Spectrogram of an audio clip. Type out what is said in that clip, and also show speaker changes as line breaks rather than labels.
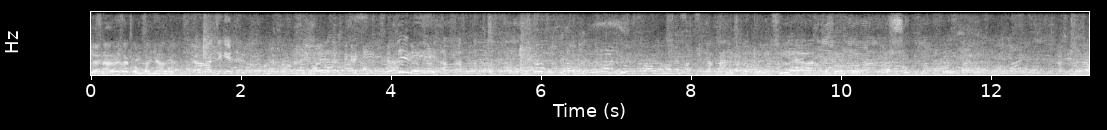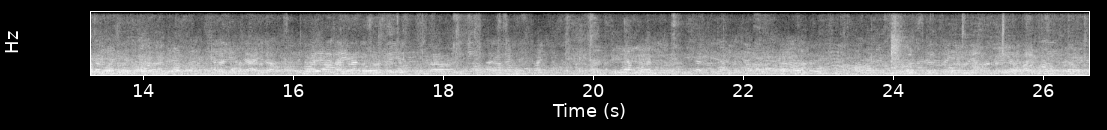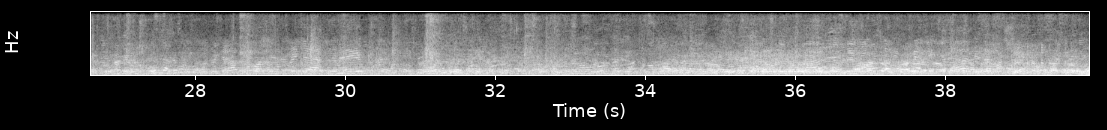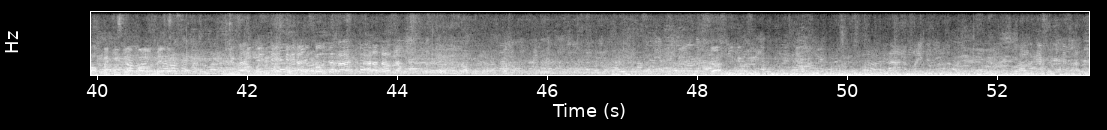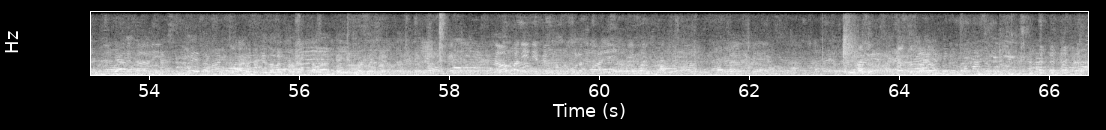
Y a naves acompañadas.
La chiquita.
La policía,
Molt petita meva. Tenim una petita la meva.
No,
ja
